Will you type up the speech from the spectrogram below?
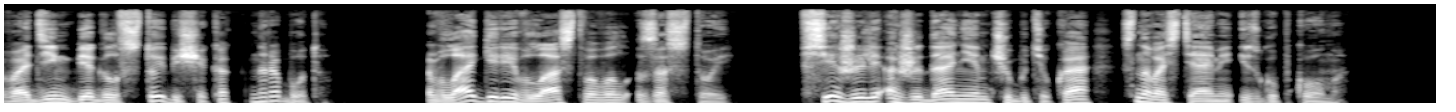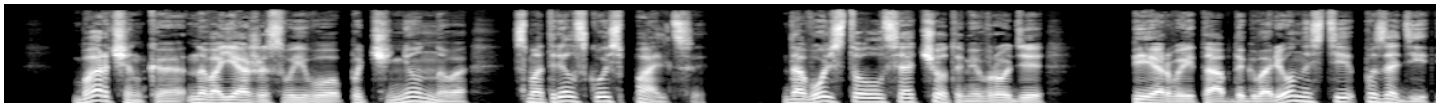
Вадим бегал в стойбище, как на работу. В лагере властвовал застой. Все жили ожиданием Чубутюка с новостями из губкома. Барченко на вояже своего подчиненного смотрел сквозь пальцы, довольствовался отчетами вроде «Первый этап договоренности позади,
